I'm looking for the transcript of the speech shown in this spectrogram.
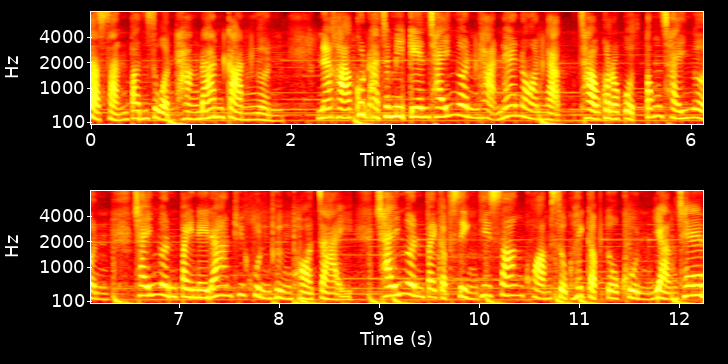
จัดสรรปันส่วนทางด้านการเงินนะคะ คุณอาจจะมีเกณฑ์ใช้เงินค่ะแน่นอนค่ะชาวกรกฎต้องใช้เงิน ใช้เงินไปในด้านที่คุณพึงพอใจ ใช้เงินไปกับสิ่งที่สร้างความสุขให้กับตัวคุณ อย่างเช่น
